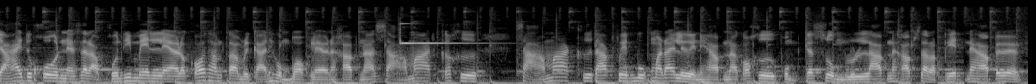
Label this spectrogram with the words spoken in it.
จะให้ทุกคนเนี่ยสำหรับคนที่เมนแล้ว แล้วก็ทำตามบริการที่ผมบอกแล้วนะครับนะสามารถก็คือสามารถคือทัก Facebook มาได้เลยนะครับนะก็คือผมจะสุ่มลุ้นรับนะครับสำหรับเพชรนะครับไปแบบฟ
